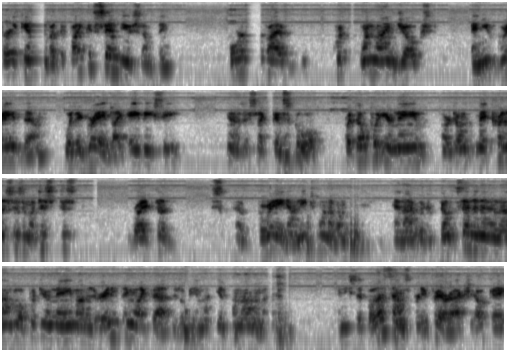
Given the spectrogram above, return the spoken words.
break in. But if I could send you something, four or five quick one-line jokes, and you grade them." with a grade like ABC, you know, just like in school. But don't put your name or don't make criticism. Just just write the grade on each one of them. And I would don't send it in an envelope, put your name on it or anything like that. It'll be anonymous. And he said, well, that sounds pretty fair, actually. Okay,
